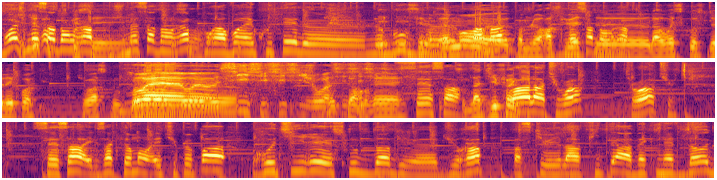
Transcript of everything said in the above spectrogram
Moi, je mets ça rap dans le rap. Je mets ça dans le rap pour avoir écouté le, le book C'est euh, vraiment pas mal. euh, comme le rap US de la West Coast de l'époque. Tu vois, Snoop Ouais, Dogg, ouais, euh, ouais, si, si, si, si, je vois, si, Dr. si, si. Dre. C'est ça. C'est de la G-Funk. Voilà, tu vois. Tu vois, tu. C'est ça, exactement. Et tu peux pas retirer Snoop Dogg euh, du rap parce qu'il a fité avec Ned Dogg.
